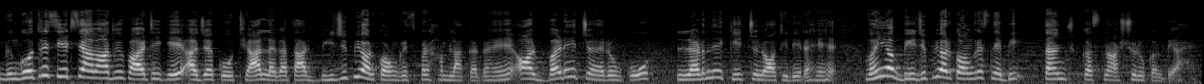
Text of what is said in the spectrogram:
गंगोत्री सीट से आम आदमी पार्टी के अजय कोठियाल लगातार बीजेपी और कांग्रेस पर हमला कर रहे हैं और बड़े चेहरों को लड़ने की चुनौती दे रहे हैं। वहीं अब बीजेपी और कांग्रेस ने भी तंज कसना शुरू कर दिया है।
